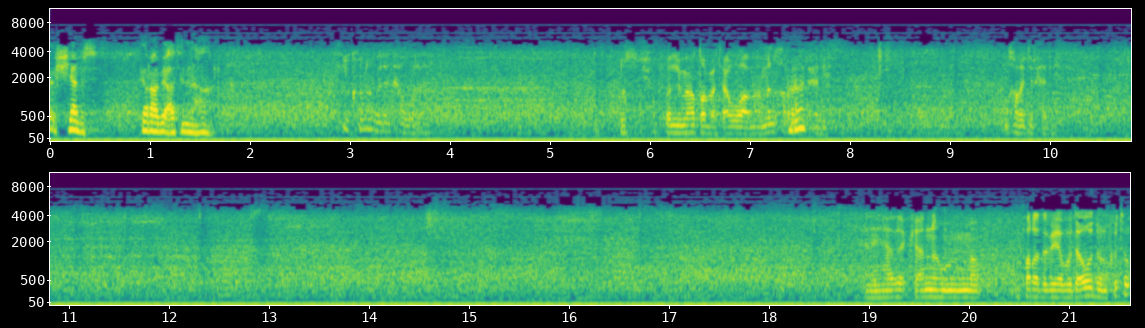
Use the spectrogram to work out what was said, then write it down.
الشمس في رابعة النهار. الكون ولا الأول بس شوف اللي ما طبعت عوامة. من خرج الحديث؟ من خرج الحديث. يعني هذا كأنه انفرد به أبو داود من الكتب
